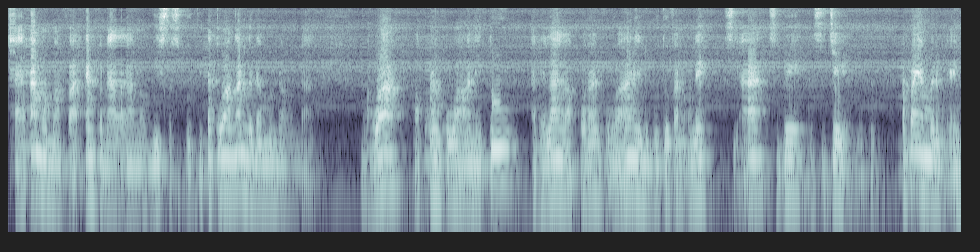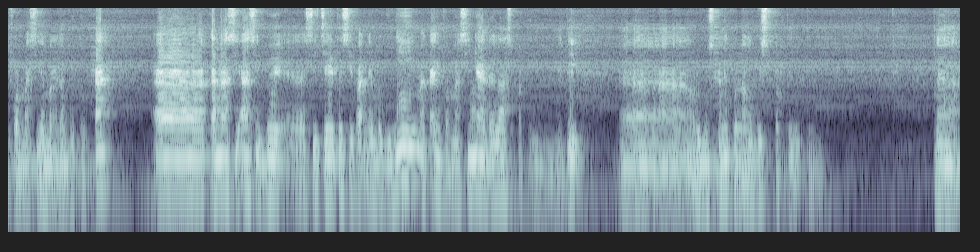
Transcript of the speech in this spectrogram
cara memanfaatkan penalaran logis tersebut kita tuangkan ke dalam undang-undang bahwa laporan keuangan itu adalah laporan keuangan yang dibutuhkan oleh si A, si B, dan si C gitu. Apa yang mereka informasi yang mereka butuhkan e, karena si A, si B, eh, si C itu sifatnya begini, maka informasinya adalah seperti ini. Jadi e, rumusnya kurang lebih seperti itu. Nah,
